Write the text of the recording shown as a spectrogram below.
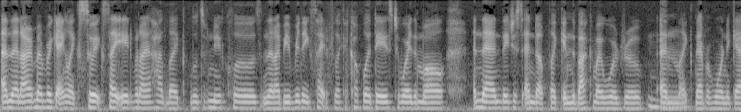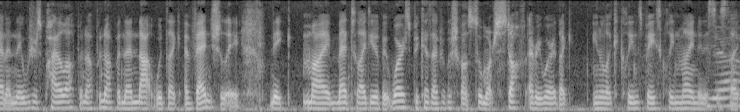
and then I remember getting like so excited when I had like loads of new clothes and then I'd be really excited for like a couple of days to wear them all and then they just end up like in the back of my wardrobe Mhm. and like never worn again and they would just pile up and up and up and then that would like eventually make my mental idea of it worse because I've just got so much stuff everywhere like you know like a clean space clean mind and it's just like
